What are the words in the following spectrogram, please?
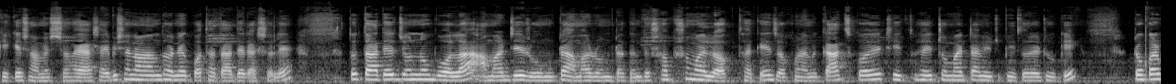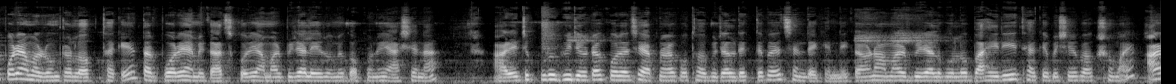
কেকে সমস্যা হয় আসার বিষয়ে নানান ধরনের কথা তাদের আসলে। তো তাদের জন্য বলা, আমার যে রুমটা আমার রুমটা কিন্তু সব সময় লক থাকে। যখন আমি কাজ করে, ঠিক সেই সময়টা আমি ভিতরে ঢুকি। ঢোকার পরে আমার রুমটা লক থাকে, তারপরে আমি কাজ করি। আমার বিড়াল এই রুমে কখনোই আসে না। আর এই যে পুরো ভিডিওটা করেছে, আপনারা কোথাও বিড়াল দেখতে পেয়েছেন? দেখেননি। কারণ আমার বিড়ালগুলো বাহিরেই থাকে বেশিরভাগ সময়, আর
